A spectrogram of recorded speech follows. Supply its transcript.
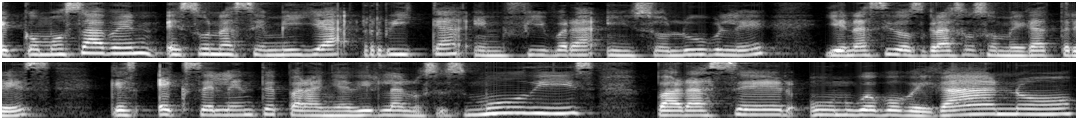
que como saben es una semilla rica en fibra insoluble y en ácidos grasos omega 3, que es excelente para añadirla a los smoothies, para hacer un huevo vegano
